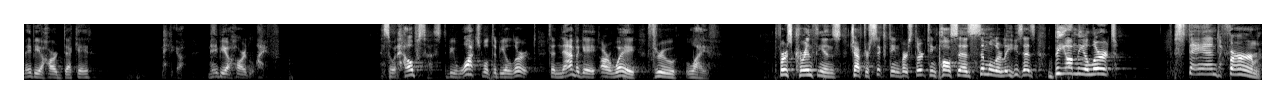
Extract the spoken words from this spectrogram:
maybe a hard decade, maybe a, maybe a hard life. And so it helps us to be watchful, to be alert, to navigate our way through life. 1 Corinthians chapter 16 verse 13 Paul says similarly he says be on the alert stand firm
